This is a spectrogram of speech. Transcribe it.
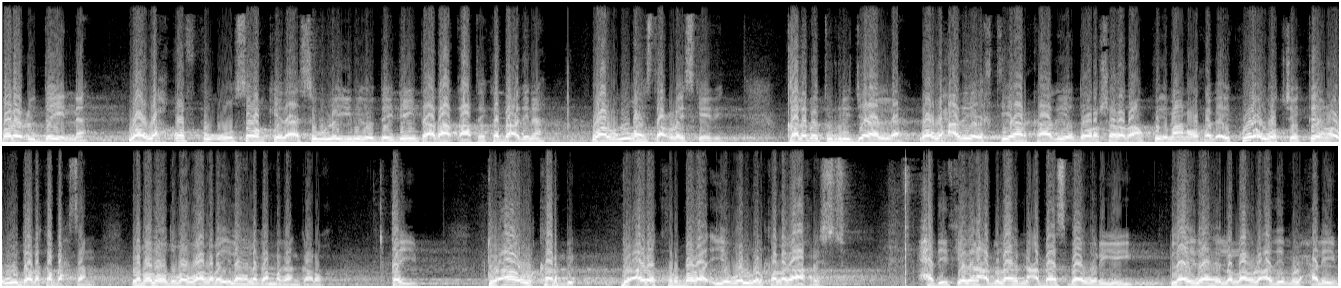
dalacu waa wax qofku uu sababkeeda asagu la yimid oo daydaynta adaa qaatay kabacdina waa lagugu haystaa culayskeedii. Qalabatu rijaalla waa wax adiga ikhtiyaarkaaga iyo doorashadaada aan ku imaan oo rag ay kuu awood sheegteen oo awooddaada ka baxsan. Labadooduba waa laba ilaahay laga magangalo ayib ducaau lkarbi ducada kurbada iyo walwalka laga akhristo. Xadiidkeedana cabdulaahi bni cabbaas baa wariyey. Laa ilaaha ila allahu alcadiimu alxaliim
